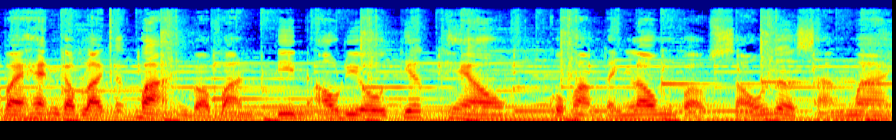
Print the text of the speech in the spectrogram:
và hẹn gặp lại các bạn vào bản tin audio tiếp theo của Phạm Thành Long vào 6 giờ sáng mai.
